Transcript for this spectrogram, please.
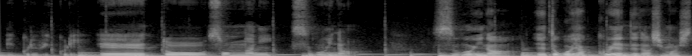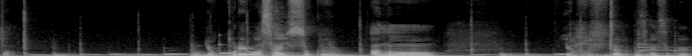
びっくりびっくり。えー、っとそんなにすごいな。すごいな。えー、っと500円で出しました。いやこれは最速。あのーいやほんと最速。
